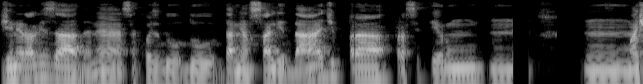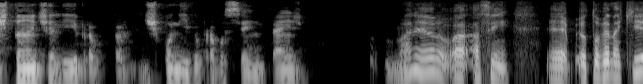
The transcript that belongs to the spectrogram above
generalizada, né? Essa coisa do, do da mensalidade para se ter um, um, uma estante ali pra, pra disponível para você, entende? Maneiro. Assim, é, eu tô vendo aqui,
